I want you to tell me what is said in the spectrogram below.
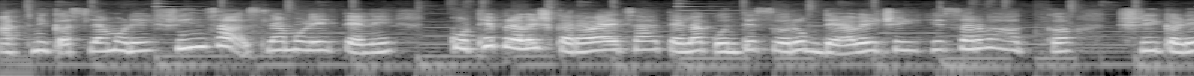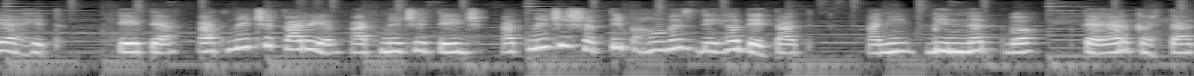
आत्मिक असल्यामुळे श्रींचा असल्यामुळे त्याने कोठे प्रवेश करावायचा त्याला कोणते स्वरूप द्यावायचे हे सर्व हक्क श्रीकडे आहेत. ते त्या आत्म्याचे कार्य आत्म्याचे तेज आत्म्याची शक्ती पाहूनच देह देतात. आणि भिन्नत्व तयार करतात.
